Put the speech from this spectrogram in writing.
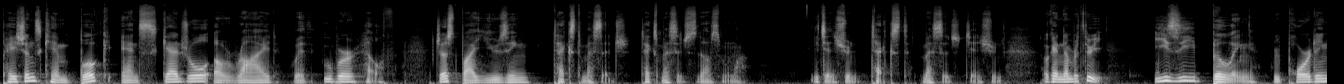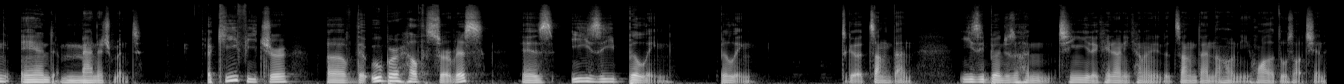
patients can book and schedule a ride with Uber Health just by using text message. Text message 知道什么吗？简讯 text message 简讯。Okay, number three easy billing, reporting, and management. A key feature of the Uber Health Service is easy billing. Billing 这个账单，easy billing 就是很轻易的可以让你看到你的账单，然后你花了多少钱。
